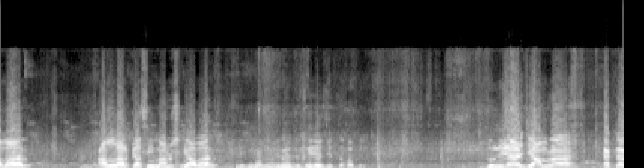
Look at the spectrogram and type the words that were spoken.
আবার আল্লাহর কাছেই মানুষকে আবার ফিরে যেতে হবে। দুনিয়ার যে আমরা একটা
